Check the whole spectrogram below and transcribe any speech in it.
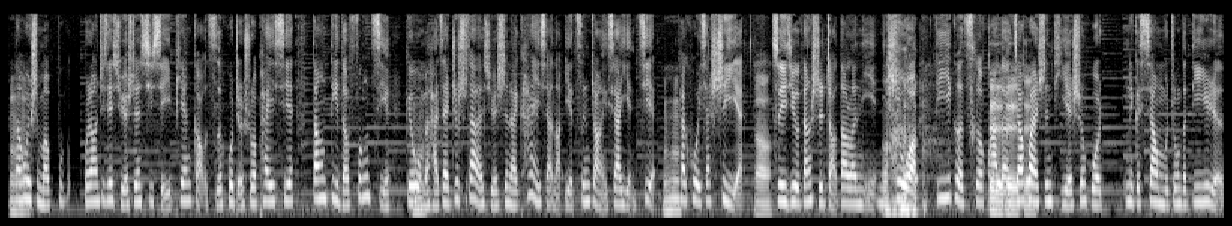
那嗯为什么不不让这些学生去写一篇稿子，或者说拍一些当地的风景，给我嗯们还在浙师大的学生来看一下呢？也增长一下眼界，开阔一下视野。啊，所以就当时找到了你，你是我 第一个策划的交换生体验生活那个项目中的第一人。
